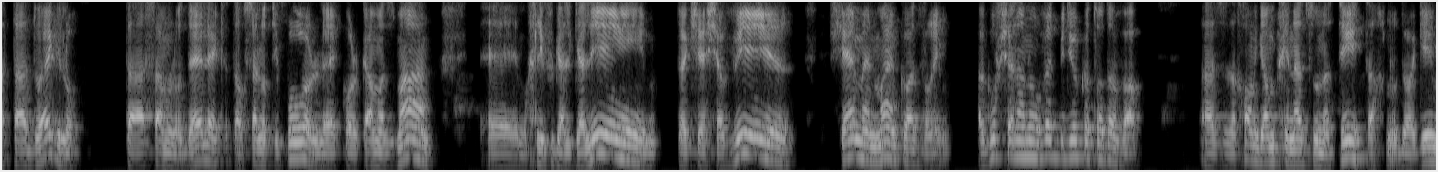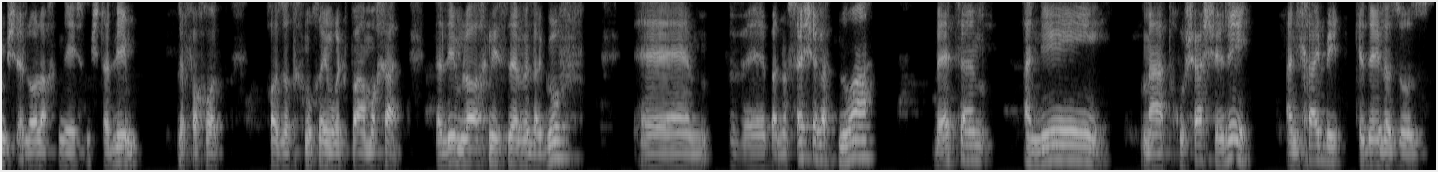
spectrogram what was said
אתה דואג לו, אתה שם לו דלק, אתה עושה לו טיפול כל כמה זמן, מחליף גלגלים, דואג שיש אוויר, שמן, מים, כל הדברים. הגוף שלנו עובד בדיוק אותו דבר. אז נכון, גם מבחינה תזונתית, אנחנו דואגים שלא להכניס, משתדלים לפחות, בכל זאת אנחנו חיים רק פעם אחת, משתדלים לא להכניס זבל לגוף, אמ, ובנושא של התנועה, בעצם אני, מהתחושה שלי, אני חי ב, כדי לזוז,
